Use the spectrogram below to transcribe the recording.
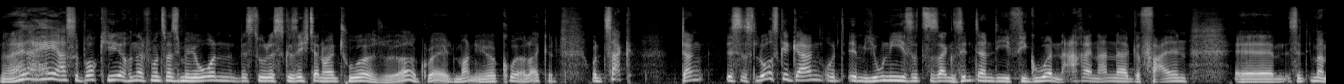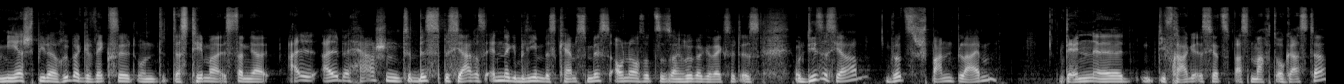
Und dann, hey, hast du Bock hier, 125 Millionen, bist du das Gesicht der neuen Tour? So, ja, great, money, ja, cool, I like it. Und zack, dann ist es losgegangen und im Juni sozusagen sind dann die Figuren nacheinander gefallen, äh, sind immer mehr Spieler rübergewechselt und das Thema ist dann ja all, allbeherrschend bis, bis Jahresende geblieben, bis Cam Smith auch noch sozusagen rübergewechselt ist. Und dieses Jahr wird es spannend bleiben. Denn äh, die Frage ist jetzt, was macht Augusta?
